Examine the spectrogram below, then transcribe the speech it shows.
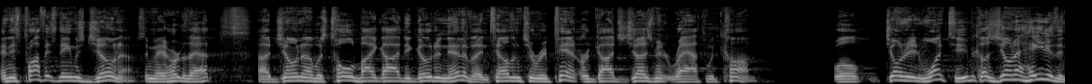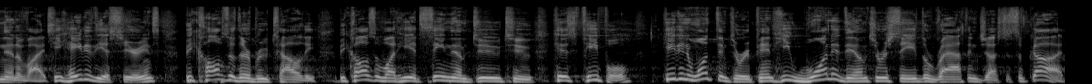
And this prophet's name was Jonah. Some may have heard of that. Uh, Jonah was told by God to go to Nineveh and tell them to repent or God's judgment wrath would come. Well, Jonah didn't want to because Jonah hated the Ninevites. He hated the Assyrians because of their brutality, because of what he had seen them do to his people. He didn't want them to repent. He wanted them to receive the wrath and justice of God.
